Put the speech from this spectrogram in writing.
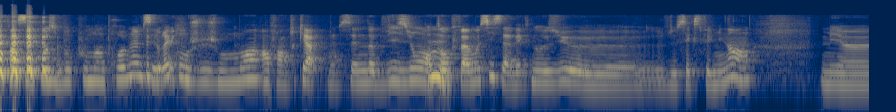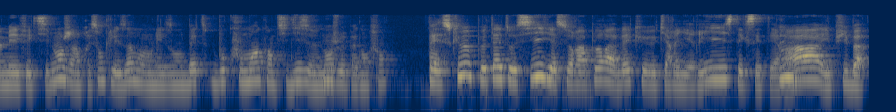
enfin, ça pose beaucoup moins de problèmes. C'est vrai qu'on juge moins. Enfin, en tout cas, bon, c'est notre vision en Mm. tant que femme aussi, c'est avec nos yeux euh, de sexe féminin. hein. Mais, euh, mais effectivement, j'ai l'impression que les hommes, on les embête beaucoup moins quand ils disent euh, non, Mm. je veux pas d'enfant. Parce que peut-être aussi, il y a ce rapport avec euh, carriériste, etc. Mm. Et puis, bah.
